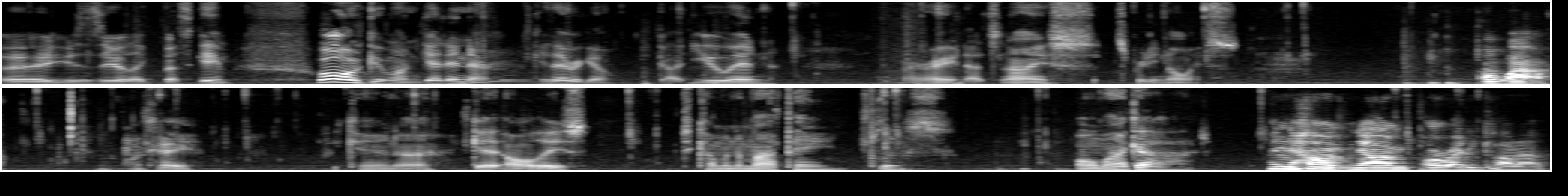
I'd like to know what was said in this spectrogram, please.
Uh, this is your like best game. Oh, good one. Get in there. Okay, there we go. Got you in. All right, that's nice. It's pretty nice. Oh wow. Okay, we can uh, get all these to come into my pane, please. Oh my God. And now, now I'm already caught up.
